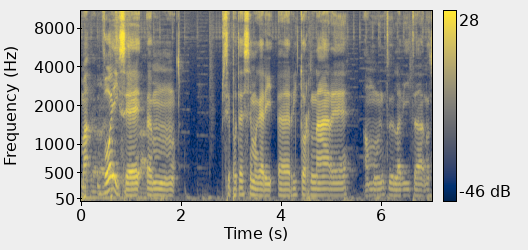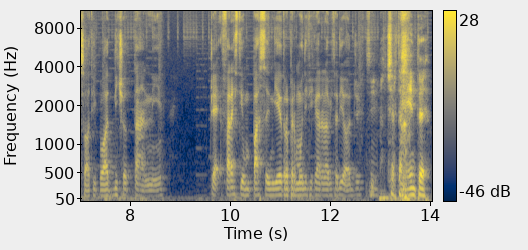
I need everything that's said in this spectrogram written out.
Ma voi se, considerare. ehm, se potesse magari eh, ritornare a un momento della vita, non so, tipo a 18 anni, cioè faresti un passo indietro per modificare la vita di oggi? Sì. Certamente.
